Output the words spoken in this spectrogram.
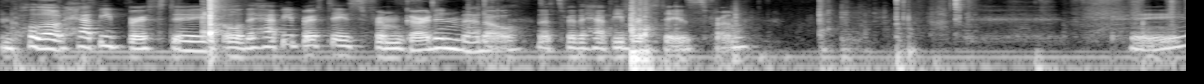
And pull out Happy Birthday. Oh, the Happy Birthday is from Garden Meadow. That's where the Happy Birthday is from. Okay.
